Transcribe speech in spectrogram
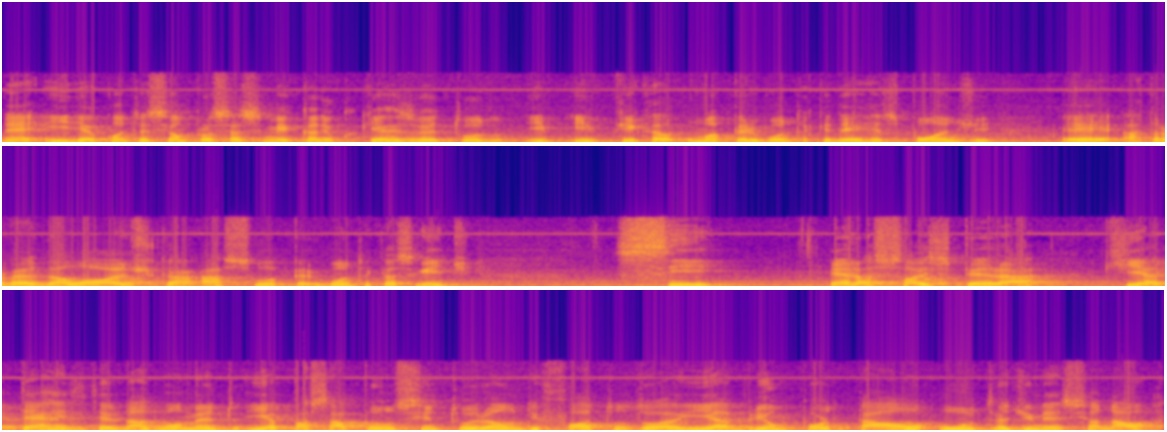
né, iria acontecer um processo mecânico que ia resolver tudo? E, e fica uma pergunta que daí responde é, através da lógica a sua pergunta, que é o seguinte: se era só esperar que a Terra em determinado momento ia passar por um cinturão de fótons ou ia abrir um portal ultradimensional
